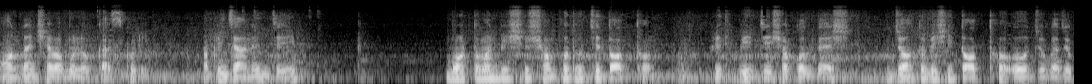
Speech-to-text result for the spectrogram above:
অনলাইন সেবামূলক কাজ করি। আপনি জানেন যে বর্তমান বিশ্বের সম্পদ হচ্ছে তথ্য। পৃথিবীর যে সকল দেশ যত বেশি তথ্য ও যোগাযোগ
